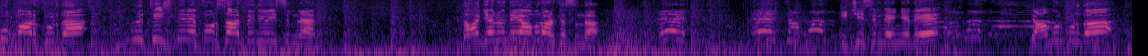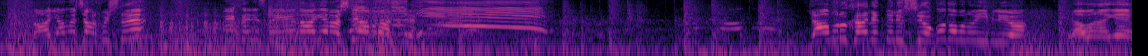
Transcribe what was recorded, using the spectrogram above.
bu parkurda müthiş bir efor sarf ediyor isimler. Nagihan önde, Yağmur arkasında. Evet. Evet çapraz. İki isim dengede. Yağmur burada. Nagihan'la çarpıştı. Mekanizmayı Nagihan açtı, Yağmur açtı. Yağmur'un kaybetme lüksü yok. O da bunu iyi biliyor. Bravo Nagi.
